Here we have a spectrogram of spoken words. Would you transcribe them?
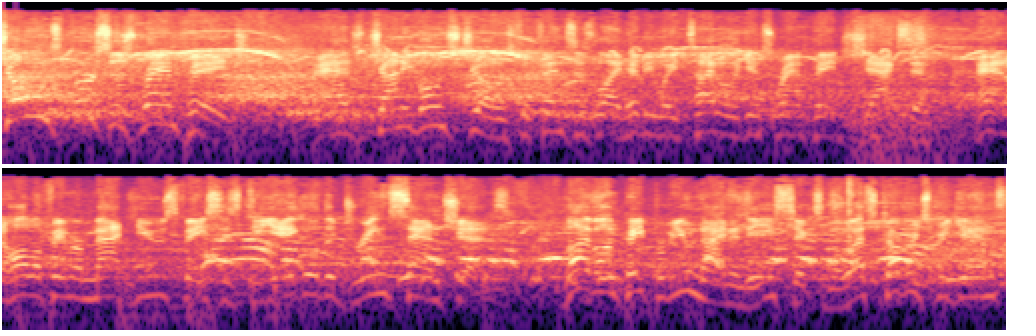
Jones versus Rampage. As Johnny Bones Jones defends his light heavyweight title against Rampage Jackson, and Hall of Famer Matt Hughes faces Diego the Dream Sanchez. Live on pay-per-view 9 in the East, 6 in the West. Coverage begins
